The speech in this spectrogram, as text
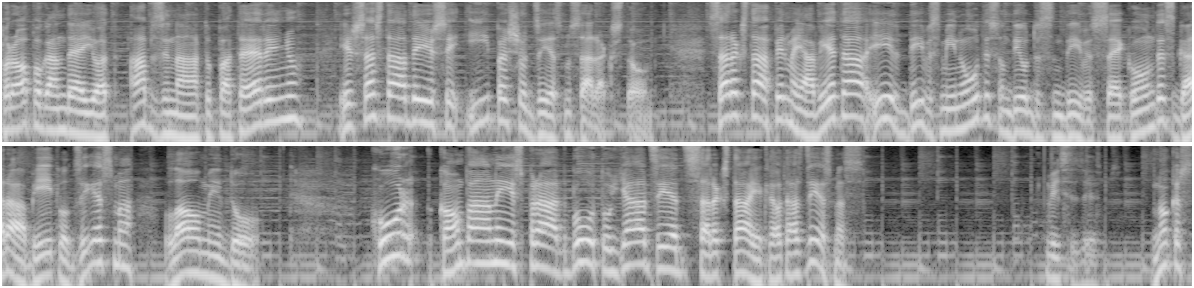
propagandējot apzinātu patēriņu, ir sastādījusi īpašu dziesmu sarakstu? Sarakstā pirmajā vietā ir 2 minūtes un 22 sekundes garā beigla dziesma Laumidu kur kompānijas prāt būtu jādzied sarakstā iekļautās dziesmas. Visas dziesmas. Nu, kas,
